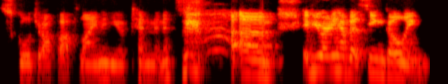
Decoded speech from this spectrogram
school drop off line and you have 10 minutes. um, if you already have that scene going,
